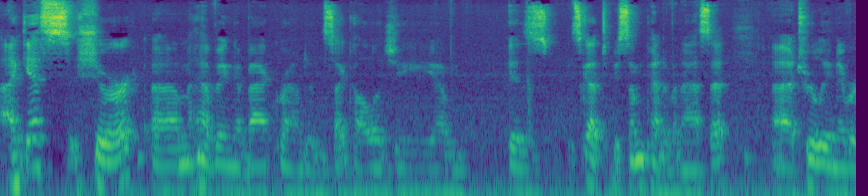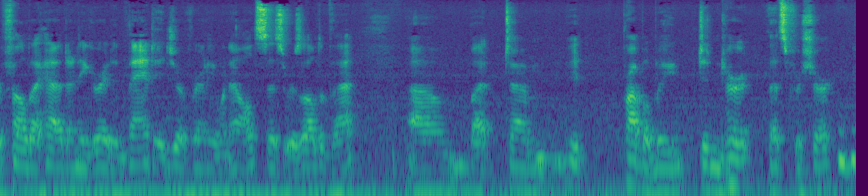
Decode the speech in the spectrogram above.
I guess, sure, um, having a background in psychology um, is it's got to be some kind of an asset. Uh, truly, never felt I had any great advantage over anyone else as a result of that. Um, but um, it probably didn't hurt, that's for sure. Mm-hmm.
